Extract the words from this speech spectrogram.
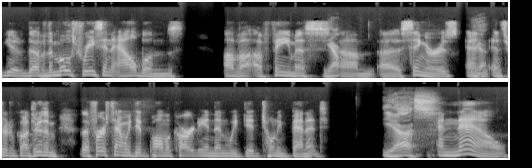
you know, the, of the most recent albums of uh, of famous Yep. um uh, singers, and Yep. and sort of gone through them. The first time we did Paul McCartney, and then we did Tony Bennett, Yes. and now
